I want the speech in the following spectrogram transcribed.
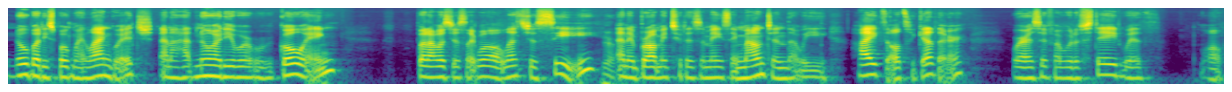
nobody spoke my language, and I had no idea where we were going. But I was just like, well, let's just see. Yeah. And it brought me to this amazing mountain that we hiked all together. Whereas if I would have stayed with, well,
